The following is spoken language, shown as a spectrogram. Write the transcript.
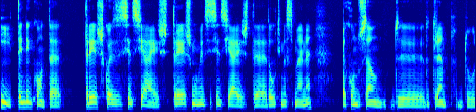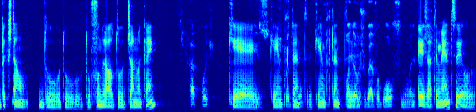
E, tendo em conta três coisas essenciais, três momentos essenciais da, da última semana, a condução de, de Trump do- da questão do, do, do funeral do John McCain, Ah, pois. Que é, Isso, que é importante, que é importante Quando ele jogava golfe, não é? Exatamente, ele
